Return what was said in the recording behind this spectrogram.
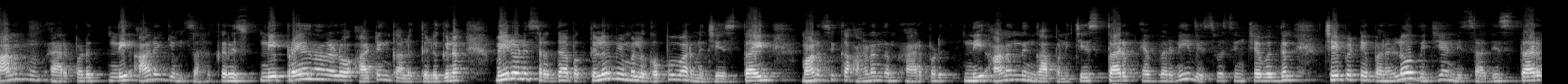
ఆనందం ఏర్పడుతుంది ఆరోగ్యం సహకరిస్తుంది ప్రయాణాలలో ఆటంకాలు తొలగిన మీలోని శ్రద్ధాభక్తులు మిమ్మల్ని గొప్పవారిని చేస్తాయి. మానసిక ఆనందం ఏర్పడుతుంది ఆనందంగా పనిచేస్తారు. ఎవరిని విశ్వసించవద్దు. చేపట్టే పనుల్లో విజయాన్ని సాధిస్తారు.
